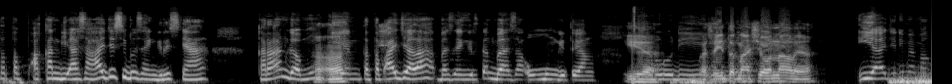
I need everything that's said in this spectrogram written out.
tetap akan diasah aja sih bahasa Inggrisnya. Karena kan nggak mungkin, uh -uh. tetap aja lah bahasa Inggris kan bahasa umum gitu yang iya, perlu di bahasa internasional ya. Iya, jadi memang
